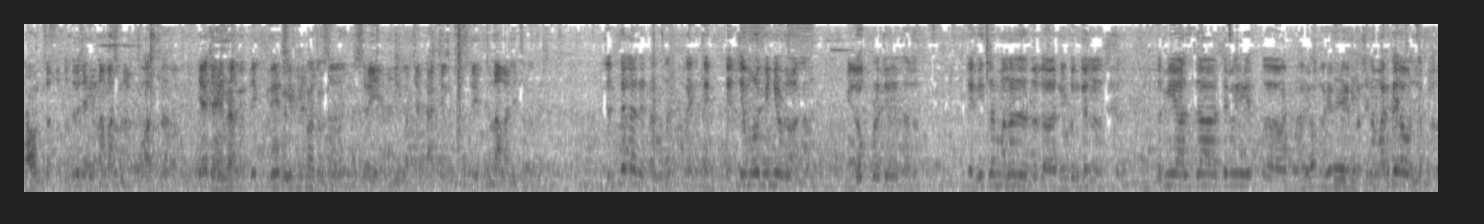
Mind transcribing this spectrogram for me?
तुमचा स्वतंत्र जाहीरनामा असणार. तो असणार. त्या जाहीरनाम्यामध्ये ग्रेट सेक्रेटरीचं श्रेय आणि वरच्या काच्या श्रेय कुणाला जनतेला देणार ना. त्यांच्यामुळे मी निवडून आलो. मी लोकप्रतिनिधी झालो. त्यांनी जर मला निवडून दिलं नसतं तर मी आज ते हे, हे- हे प्रश्न मार्गी लावू शकलो.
